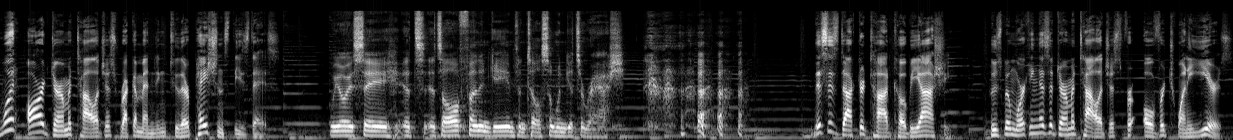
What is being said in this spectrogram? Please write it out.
What are dermatologists recommending to their patients these days? We always say it's it's all fun and games until someone gets a rash. This is Dr. Todd Kobayashi, who's been working as a dermatologist for over 20 years.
